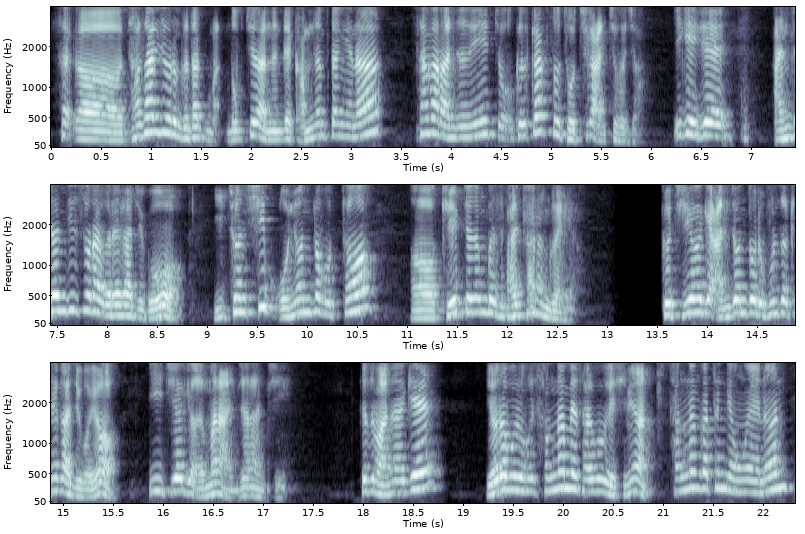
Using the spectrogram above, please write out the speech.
사- 어, 자살률은 그닥 마- 높지 않는데 감염병이나 생활 안전이 좀 그닥 좋지가 않죠, 그죠? 이게 이제 안전지수라 그래가지고 2015년도부터 어, 기획재정부에서 발표하는 거예요. 그 지역의 안전도를 분석해가지고요. 이 지역이 얼마나 안전한지. 그래서 만약에 여러분이 혹시 성남에 살고 계시면 성남 같은 경우에는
